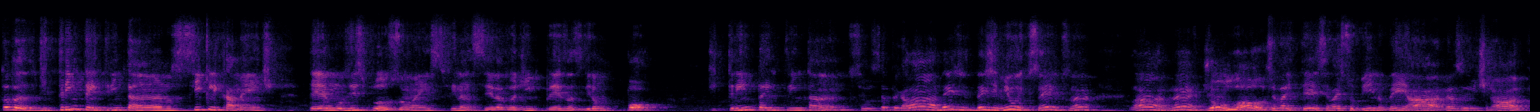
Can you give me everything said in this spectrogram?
Toda, de 30 em 30 anos, ciclicamente, temos explosões financeiras onde empresas viram pó. De 30 em 30 anos. Se você pegar lá desde, desde 1800, né? Lá, né? John Law, você vai ter, você vai subindo bem, ah, 1929,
